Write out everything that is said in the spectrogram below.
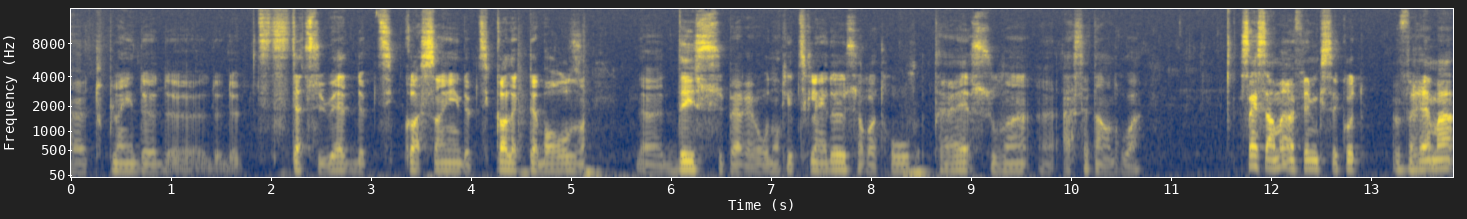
euh, tout plein de, petites statuettes, de petits cossins, de petits collectibles euh, des super-héros. Donc les petits clins d'œil se retrouvent très souvent euh, à cet endroit. Sincèrement, un film qui s'écoute vraiment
